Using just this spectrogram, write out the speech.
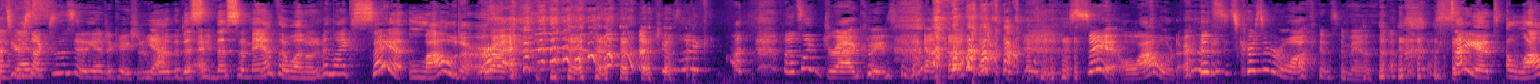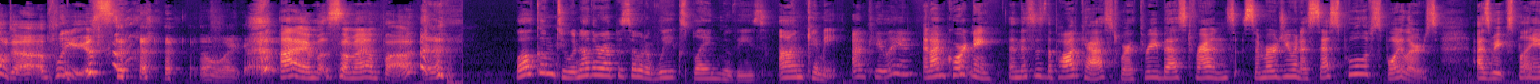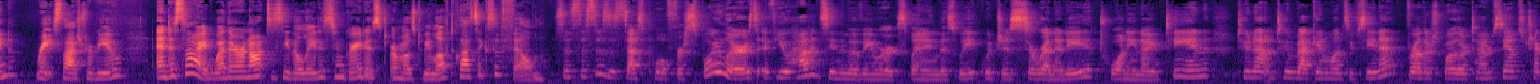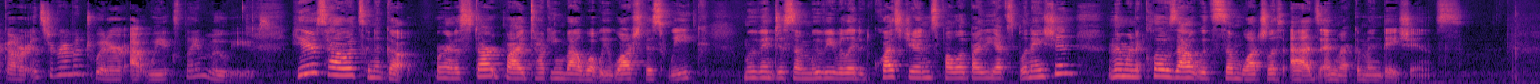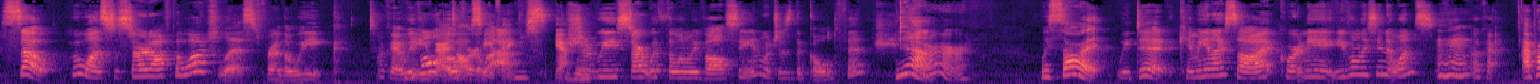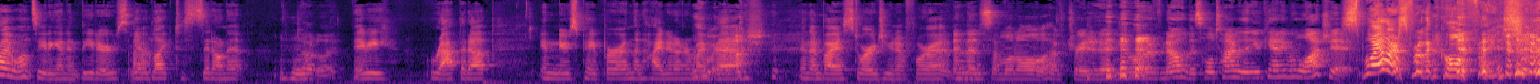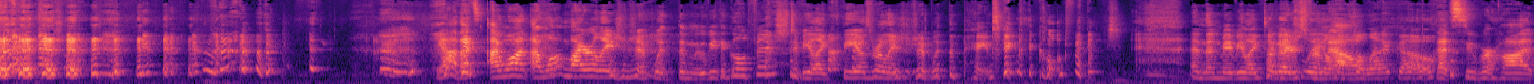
That's your Sex and the City education Yeah, for the the, day. the Samantha one would have been like, say it louder. right. She's like, that's like drag queen Samantha. Say it louder. It's Christopher Walken Samantha. say it louder, please. oh my god. I'm Samantha. Welcome to another episode of We Explain Movies. I'm Kimmy. I'm Kayleen. And I'm Courtney, and this is the podcast where three best friends submerge you in a cesspool of spoilers as we explain, rate slash review, and decide whether or not to see the latest and greatest or most beloved classics of film. Since this is a cesspool for spoilers, if you haven't seen the movie we're explaining this week, which is Serenity 2019, tune out and tune back in once you've seen it. For other spoiler timestamps, check out our Instagram and Twitter at We Explain Movies. Here's how it's gonna go. We're gonna start by talking about what we watched this week, move into some movie related questions, followed by the explanation, and then we're gonna close out with some watch list ads and recommendations. So, who wants to start off the watch list for the week? Okay, we've You all guys all see overlapped. things. Yeah. Should we start with the one we've all seen, which is the Goldfinch? Yeah, Sure. we saw it. We did. Kimmy and I saw it. Courtney, you've only seen it once? hmm Okay, I probably won't see it again in theaters. I would like to sit on it, Mm-hmm. totally. maybe wrap it up in newspaper and then hide it under my, Oh my bed, gosh. and then buy a storage unit for it. And then someone will have traded it and you won't have known this whole time and then you can't even watch it. spoilers for the goldfish. Yeah, that's I want I want my relationship with the movie The Goldfinch to be like Theo's relationship with the painting The Goldfinch. And then maybe like 10 years Eventually from you'll have to now let it go. that super hot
